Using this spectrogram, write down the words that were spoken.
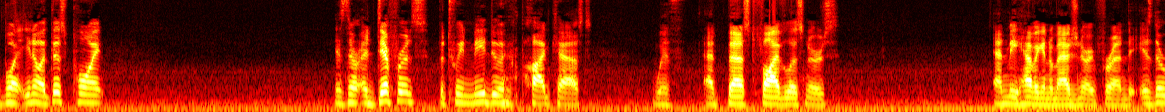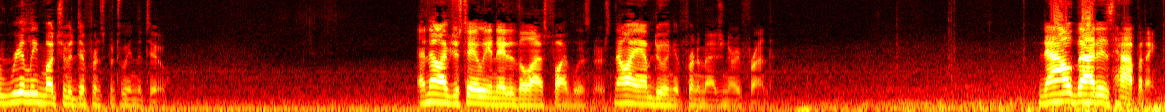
But, you know, at this point, Is there a difference between me doing a podcast with, at best, five listeners and me having an imaginary friend? Is there really much of a difference between the two? And now I've just alienated the last five listeners. Now I am doing it for an imaginary friend. Now that is happening.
